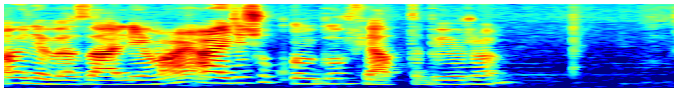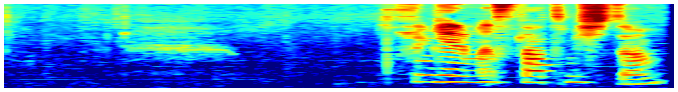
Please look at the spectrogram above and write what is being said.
Öyle bir özelliği var. Ayrıca çok uygun fiyatlı bir ürün. Süngerimi ıslatmıştım.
